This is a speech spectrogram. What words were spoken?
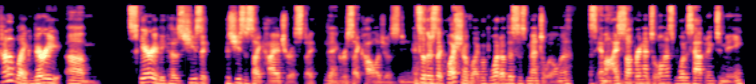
kind of like very um scary because she's a because she's a psychiatrist, I think, or Mm, psychologist. mm, mm. And so there's the question of like, what of this is mental illness? Am I Mm. suffering mental illness? What is happening to me?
